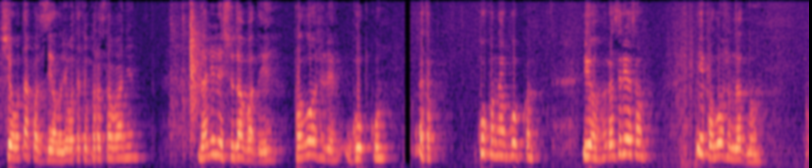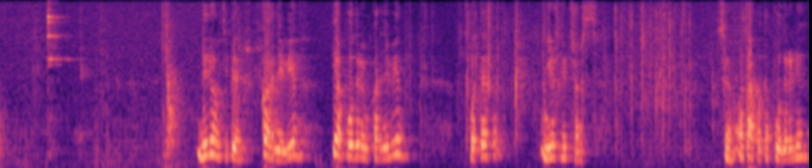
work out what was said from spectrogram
Все, вот так вот сделали вот это образование. Налили сюда воды, положили губку. Это кухонная губка. Ее разрезал и положим на дно. Берем теперь корневин и опудриваем корневин вот эту нижнюю часть. Все, вот так вот опудрили.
